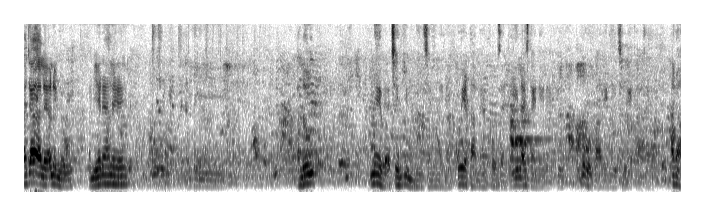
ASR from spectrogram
အကြလည်းအဲ့လိုမျိုးအမြဲတမ်းလဲဒီအလုံးနဲ့ပဲအချိန်ပြည့်မနေခြင်းလေကိုယ့်ရဲ့တာမန်ပုံစံ daily lifestyle နဲ့လည်းကိုကိုယ့်ကိုယ်ပါလေးနေခြင်းတဲ့အခါကျတော့အဲ့ဒါ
